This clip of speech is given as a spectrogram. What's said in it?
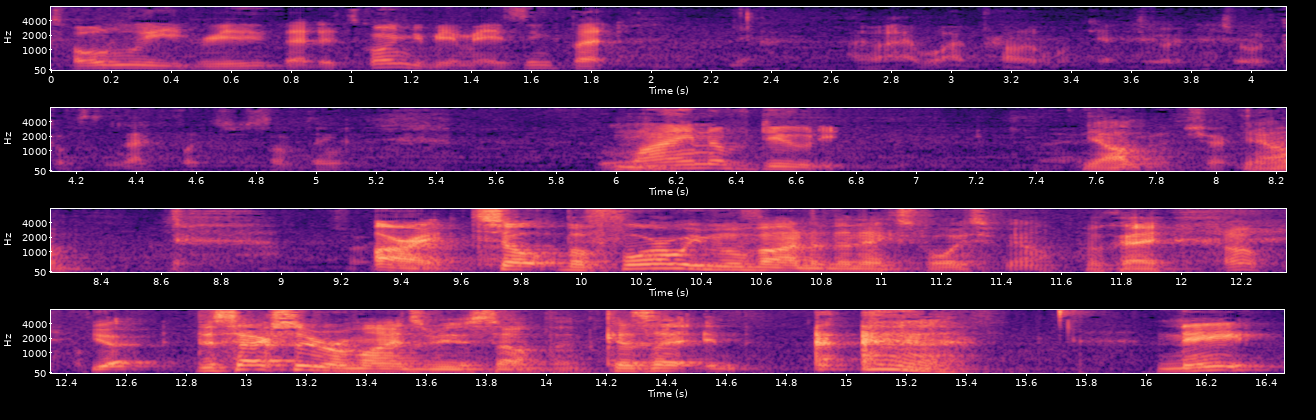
totally agree that it's going to be amazing, but yeah, I, I probably won't get to it until it comes to Netflix or something. Hmm. Line of Duty. Yep. Yep. All right. So before we move on to the next voicemail, okay? Oh. Yeah, this actually reminds me of something because Nate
